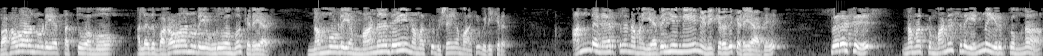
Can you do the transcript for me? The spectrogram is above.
பகவானுடைய தத்துவமோ அல்லது பகவானுடைய உருவமோ கிடையாது. நம்முடைய மனதே நமக்கு விஷயமாகி விடுகிறது. அந்த நேரத்துல நம்ம எதையுமே நினைக்கிறது கிடையாது. பிறகு நமக்கு மனசுல என்ன இருக்கும்னா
